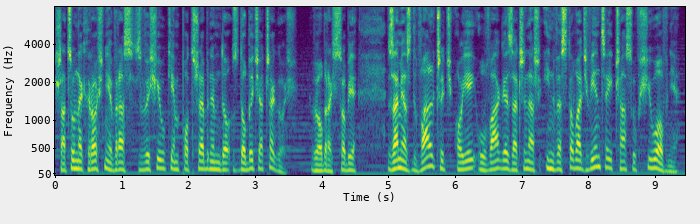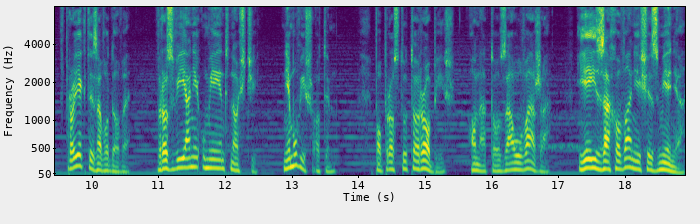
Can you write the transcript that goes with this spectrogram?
Szacunek rośnie wraz z wysiłkiem potrzebnym do zdobycia czegoś. Wyobraź sobie, zamiast walczyć o jej uwagę, zaczynasz inwestować więcej czasu w siłownię, w projekty zawodowe, w rozwijanie umiejętności. Nie mówisz o tym. Po prostu to robisz. Ona to zauważa. Jej zachowanie się zmienia,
